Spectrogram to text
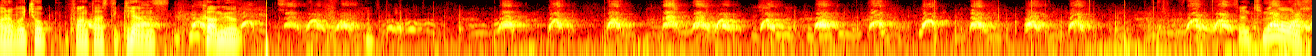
Araba çok fantastikti yalnız. Kamyon. Sen kimin oğlusun?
